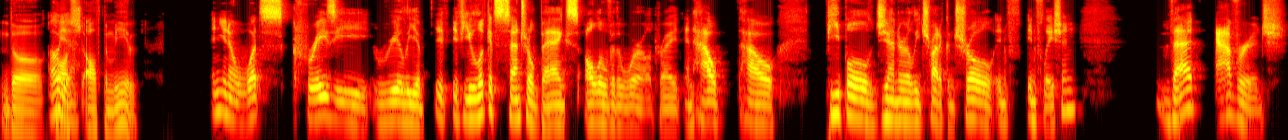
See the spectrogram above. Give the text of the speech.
the cost oh, yeah. of the meal. And you know what's crazy really if if you look at central banks all over the world, right? And how how people generally try to control inf- inflation, that average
